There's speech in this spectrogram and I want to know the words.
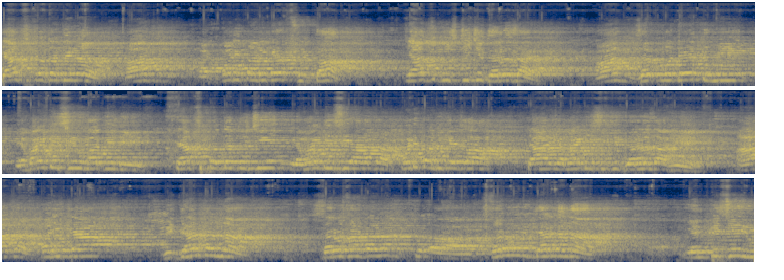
त्याच पद्धतीनं आज आटपाडी तालुक्यात सुद्धा त्याच गोष्टीची गरज आहे. आज जतमध्ये तुम्ही एम आय डी सी उभा केली त्याच पद्धतीची एम आय डी सी आज आटपाडी तालुक्याच्या त्या एम आय डी सीची गरज आहे. आज आटपाडीच्या विद्यार्थ्यांना सर्वसाधारण सर्व विद्यार्थ्यांना M P C U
